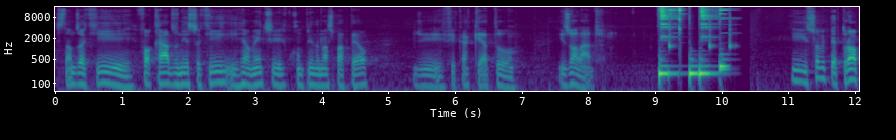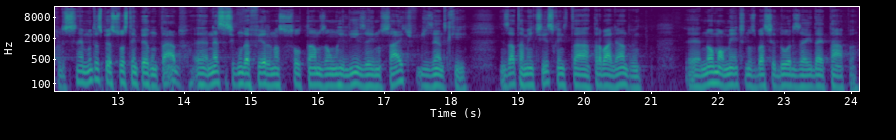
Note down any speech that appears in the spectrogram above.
estamos aqui focados nisso aqui e realmente cumprindo o nosso papel de ficar quieto, isolado. E sobre Petrópolis, né, muitas pessoas têm perguntado. É, nessa segunda-feira nós soltamos um release aí no site dizendo que exatamente isso que a gente está trabalhando é, normalmente nos bastidores aí da etapa,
